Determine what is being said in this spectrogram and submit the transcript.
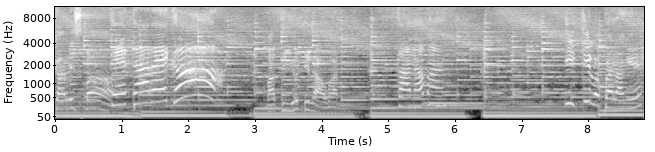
Karisma. Tetarego Madiun dilawan. Panama Iki lo barangnya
